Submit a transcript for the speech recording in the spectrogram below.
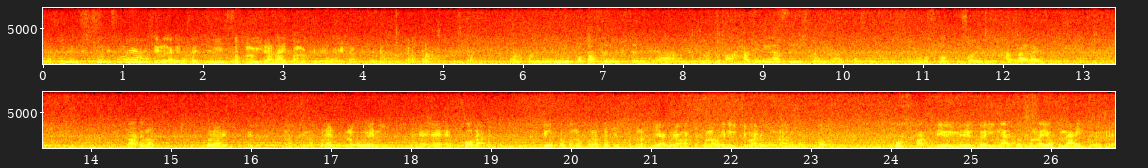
まあ、それで普通にその辺走るだけだったら11足もいらないかもしれないな。当にウルポタする人にはとか始めやすい人にはとかそういうことがものすごくそういうふうに考えられてるまあでも、クラリス、なんていうの、クラリスの上に、えー、ソーラ、9速のソラと10速のディアグラがあって、その上に105なんだけど、コスパっていう意味で言うと、意外とそんな良くないんだよね。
